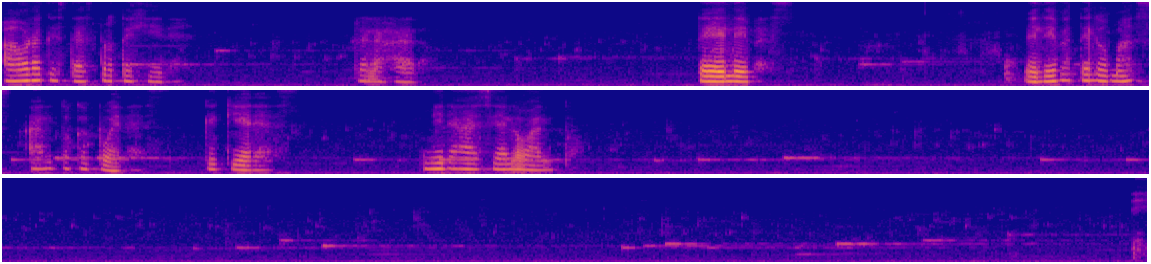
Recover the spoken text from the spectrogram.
Ahora que estás protegida, relajado, te elevas. Elévate lo más alto que puedas, que quieras. Mira hacia lo alto.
